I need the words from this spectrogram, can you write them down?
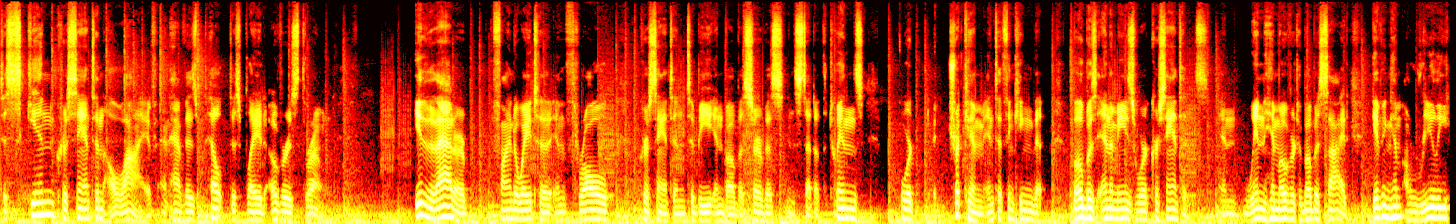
to skin Krrsantan alive and have his pelt displayed over his throne. Either that or find a way to enthrall Krrsantan to be in Boba's service instead of the twins, or trick him into thinking that Boba's enemies were Chrysanthemums and win him over to Boba's side, giving him a really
